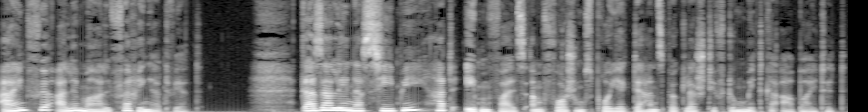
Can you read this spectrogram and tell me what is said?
ein für allemal verringert wird. Ghazaleh Nassibi hat ebenfalls am Forschungsprojekt der Hans-Böckler Stiftung mitgearbeitet.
